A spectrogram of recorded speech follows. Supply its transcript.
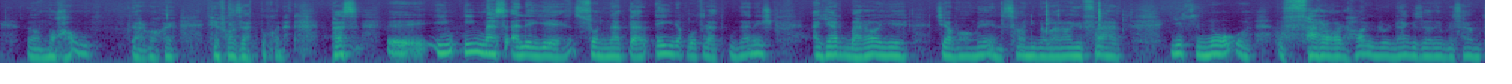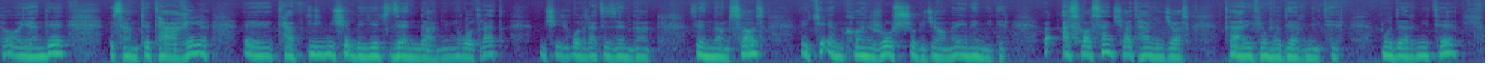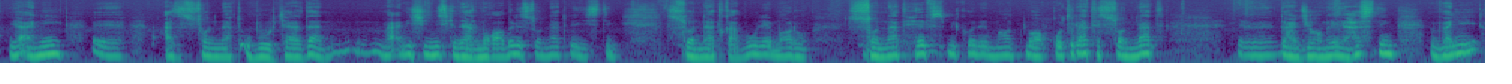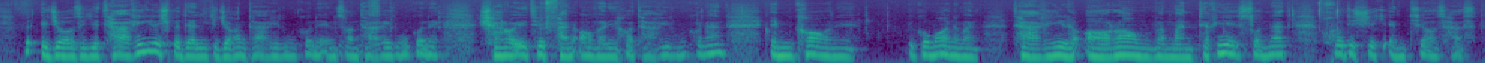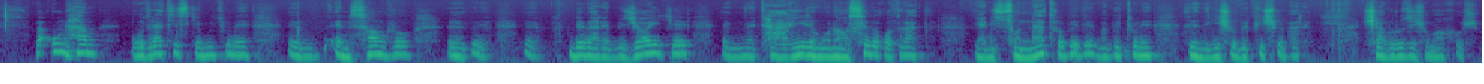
در واقع حفاظت بکنن. پس این, این مسئله سنت در عین قدرت بودنش اگر برای جوامع انسانی و برای فرد یک نوع فرارهایی رو نگذاره به سمت آینده به سمت تغییر تبدیل میشه به یک زندان. یعنی قدرت میشه یک قدرت زندان زندان ساز که امکان رشد رو به جامعه نمیده. و اساسا شاید همینجاست تعریف مدرنیته. مدرنیته یعنی از سنت عبور کردن معنیش این نیست که در مقابل سنت بیستیم. سنت قبول ما رو سنت حفظ می‌کنه. ما با قدرت سنت در جامعه هستیم. ولی اجازه تغییرش به دلیل که جهان تغییر می‌کنه انسان تغییر می‌کنه شرایط فن آوری ها تغییر می‌کنن. امکان به گمان من تغییر آرام و منطقی سنت خودش یک امتیاز هست. و اون هم قدرتی است که می‌تونه انسان رو ببره به جایی که تغییر مناسب قدرت یعنی سنت رو بده و بتونه زندگیش رو به پیش ببره. شب روز شما خوش.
